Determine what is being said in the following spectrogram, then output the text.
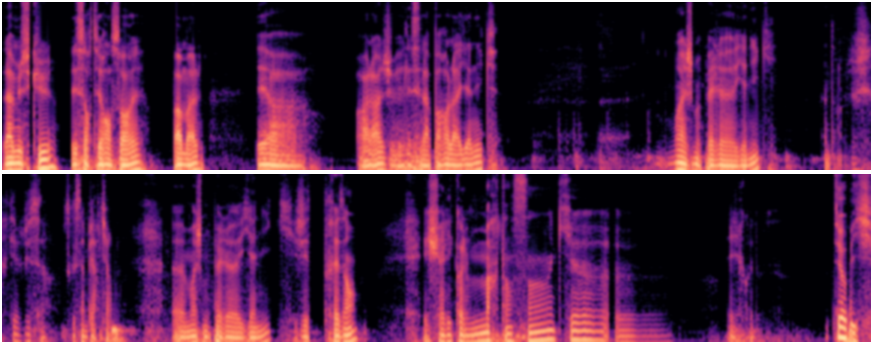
la muscu et sortir en soirée. Pas mal. Et euh, voilà, je vais laisser la parole à Yannick. Moi, je m'appelle euh, Yannick. Attends, je retire juste ça, parce que ça me perturbe. Euh, moi, je m'appelle euh, Yannick, j'ai 13 ans. Et je suis à l'école Martin V. Euh, euh, et dire quoi d'autre? Théobi.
